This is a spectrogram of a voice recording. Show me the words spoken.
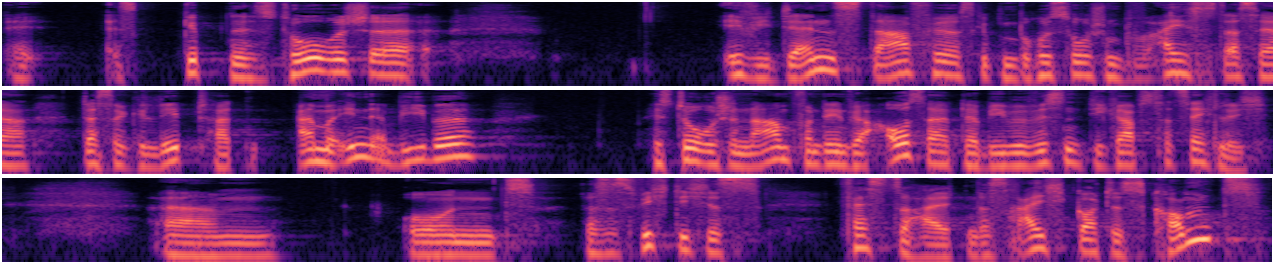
äh, es gibt eine historische Evidenz dafür, es gibt einen historischen Beweis, dass er, dass er gelebt hat. Einmal in der Bibel, historische Namen, von denen wir außerhalb der Bibel wissen, die gab es tatsächlich. Ähm, und das ist wichtig, es festzuhalten. Das Reich Gottes kommt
